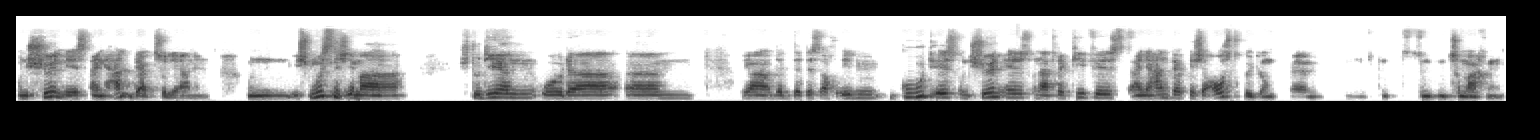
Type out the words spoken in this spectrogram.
und schön ist, ein Handwerk zu lernen. Und ich muss nicht immer studieren oder ähm, ja, dass das auch eben gut ist und schön ist und attraktiv ist, eine handwerkliche Ausbildung ähm, zu, zu machen.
